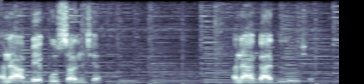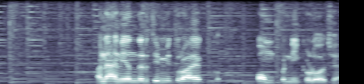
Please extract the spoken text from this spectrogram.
અને આ બે કુશન છે. અને આ ગાદલું છે. અને આની અંદરથી મિત્રો આ એક પંપ નીકળો છે.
